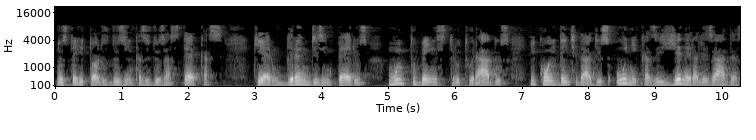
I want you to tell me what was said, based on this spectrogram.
nos territórios dos Incas e dos Astecas, que eram grandes impérios muito bem estruturados e com identidades únicas e generalizadas,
